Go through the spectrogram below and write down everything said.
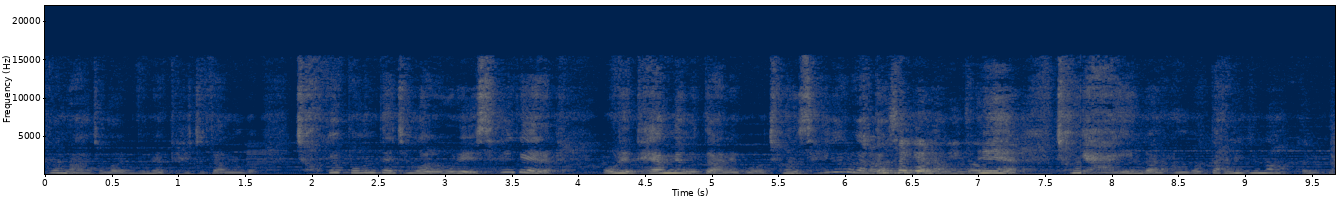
코로나 저거 눈에 뵈지도 않는 거 저게 뭔데 저걸 우리 세계 우리 대한민국도 아니고 전 세계를 갖다 전 세계를. 믿어. 예. 전, 야 인간 아무것도 아니구나. 그러니까.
